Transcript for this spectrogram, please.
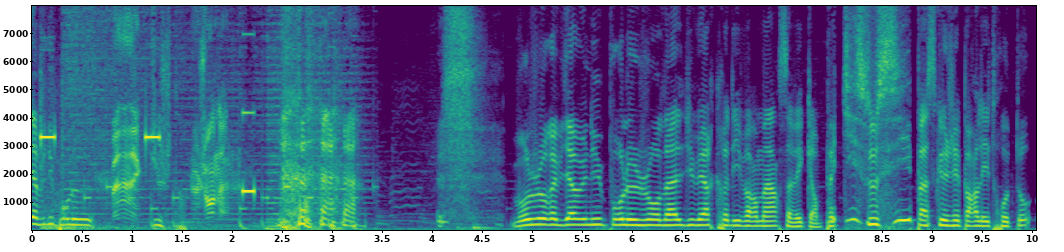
Bienvenue pour le. le journal. Bonjour et bienvenue pour le journal du mercredi 20 mars avec un petit souci parce que j'ai parlé trop tôt.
